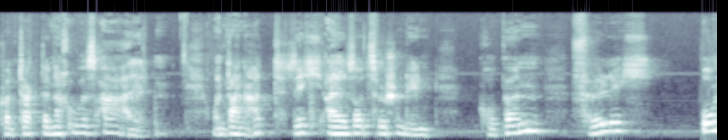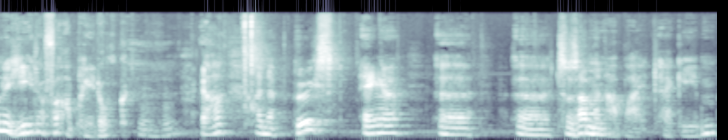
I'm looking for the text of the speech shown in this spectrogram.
Kontakte nach USA halten. Und dann hat sich also zwischen den Gruppen völlig ohne jede Verabredung. Mhm. Ja, eine höchst enge äh, äh, Zusammenarbeit ergeben.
